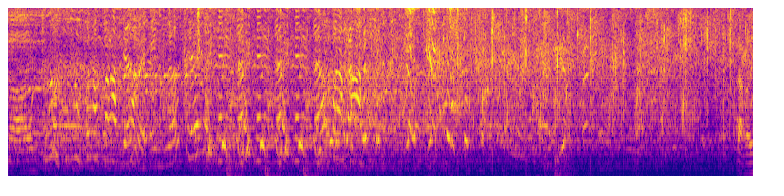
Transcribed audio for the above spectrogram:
Coi Chết rồi em rớt trời.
